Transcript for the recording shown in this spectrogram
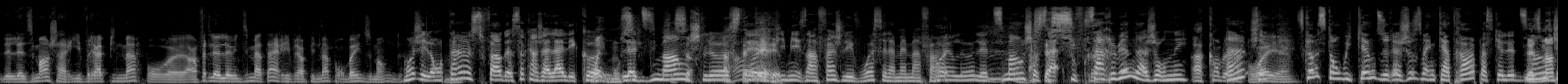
le- le dimanche arrive rapidement pour. euh, en fait, le lundi matin arrive rapidement pour bien du monde. Moi, j'ai longtemps souffert de ça quand j'allais à l'école. Le dimanche. Là, Ah, c'était puis mes enfants, je les vois, c'est la même affaire. Ouais. Là. Le dimanche, Ah, ça, ça ruine la journée. Ah, complètement. Hein? Ouais, hein. C'est comme si ton week-end durait juste 24 heures parce que le dimanche,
